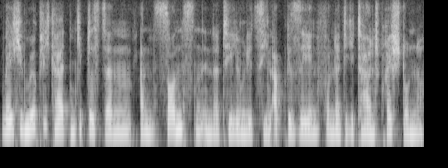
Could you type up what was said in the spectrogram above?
welche Möglichkeiten gibt es denn ansonsten in der Telemedizin, abgesehen von der digitalen Sprechstunde?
